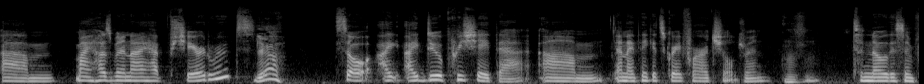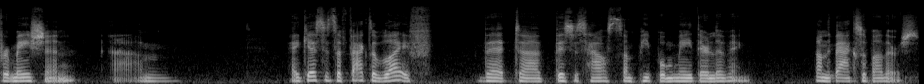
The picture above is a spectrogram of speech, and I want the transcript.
um, my husband and I have shared roots. Yeah. So I, I do appreciate that. Um, and I think it's great for our children to know this information. Um, I guess it's a fact of life that uh, this is how some people made their living on the backs of others.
